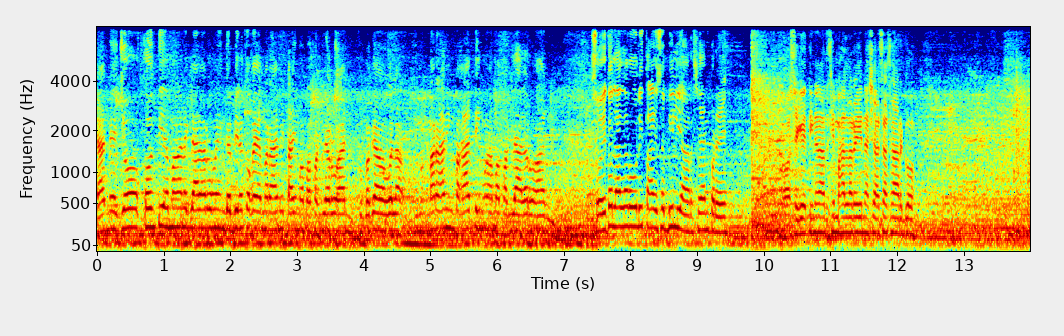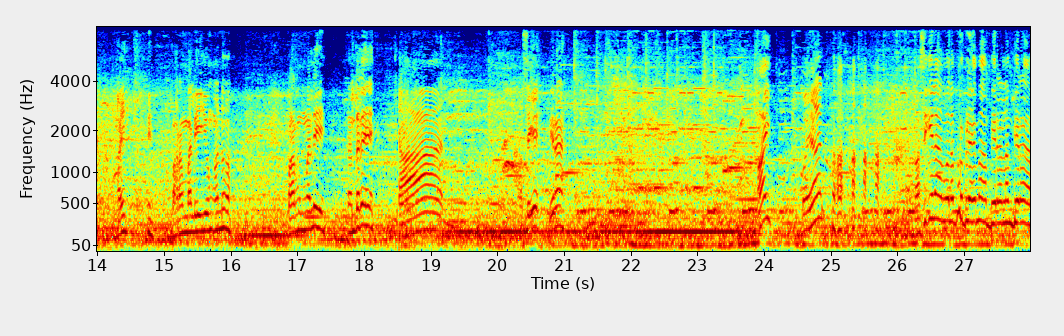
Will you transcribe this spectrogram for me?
Yan, medyo konti ang mga naglalaro ngayong gabi na to kaya marami tayong mapapaglaruan. Kumbaga, wala, maraming bakanting mga mapaglalaruan. So ito lalaro ulit tayo sa bilyar, syempre. O sige, tingnan natin si Mahal Arena siya sa Sargo. Ay, parang mali yung ano. Parang mali. Sandali. Yan. O sige, tira. Ay, ba yan? o sige lang, walang problema. Bira lang bira.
